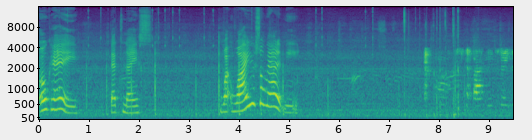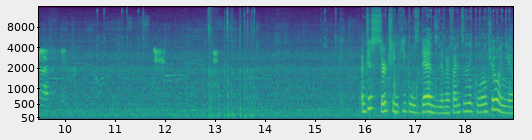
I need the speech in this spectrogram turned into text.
Okay. That's nice. Why, why are you so mad at me? I'm just searching people's dens, and if I find something cool, I'm showing you.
